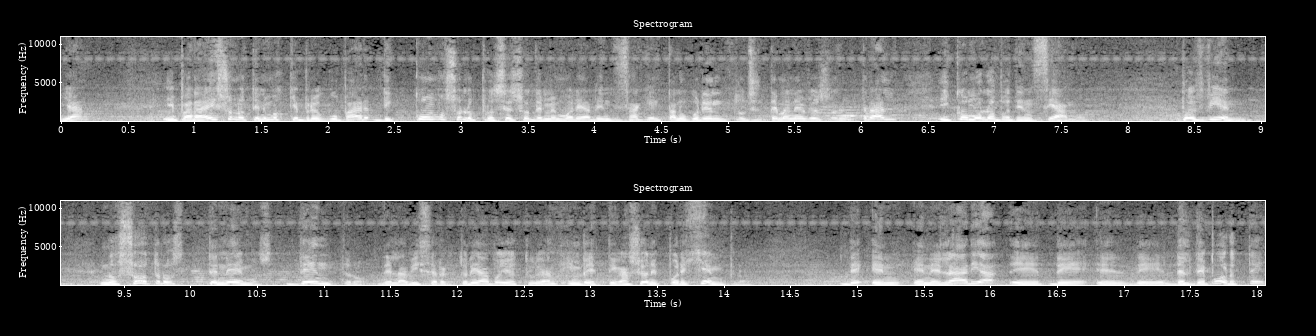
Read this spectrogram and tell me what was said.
¿ya? Y para eso nos tenemos que preocupar de cómo son los procesos de memoria y aprendizaje que están ocurriendo en tu sistema nervioso central y cómo lo potenciamos. Pues bien, nosotros tenemos dentro de la Vicerrectoría de Apoyo a Estudiantes investigaciones, por ejemplo, en, el área eh, eh, del deporte,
